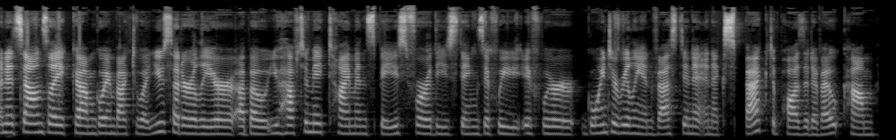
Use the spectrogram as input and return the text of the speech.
And it sounds like um, going back to what you said earlier about you have to make time and space for these things if we if we're going to really invest in it and expect a positive outcome.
